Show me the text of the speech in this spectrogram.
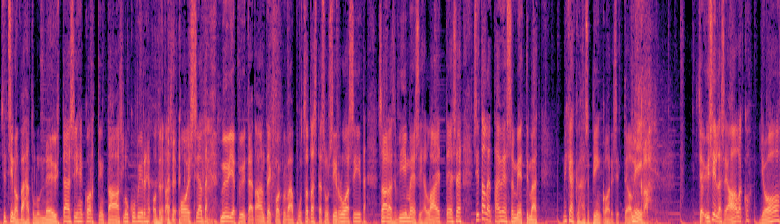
Sitten siinä on vähän tullut nöyhtää siihen korttiin. Taas lukuvirhe. Otetaan se pois sieltä. Myyjä pyytää, että anteeksi, voiko me vähän putsata sitä sun sirua siitä. Saadaan se viimein siihen laitteeseen. Sitten aletaan yhdessä miettimään, että mikäköhän se PIN-koodi sitten olikaan. Niin. Ja ysillä se alkoi, joo.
